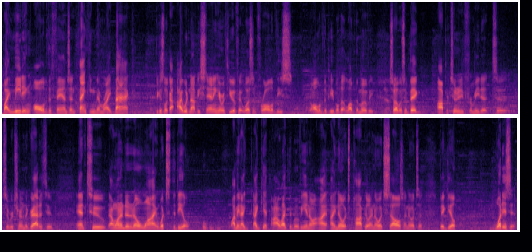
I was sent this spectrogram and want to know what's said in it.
by meeting all of the fans and thanking them right back. Because look, I, I would not be standing here with you if it wasn't for all of these, all of the people that love the movie. So it was a big opportunity for me to, to, to return the gratitude, and to I wanted to know why. What's the deal? I mean, I, I get I like the movie. You know, I, I know it's popular. I know it sells. I know it's a big deal. What is it?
